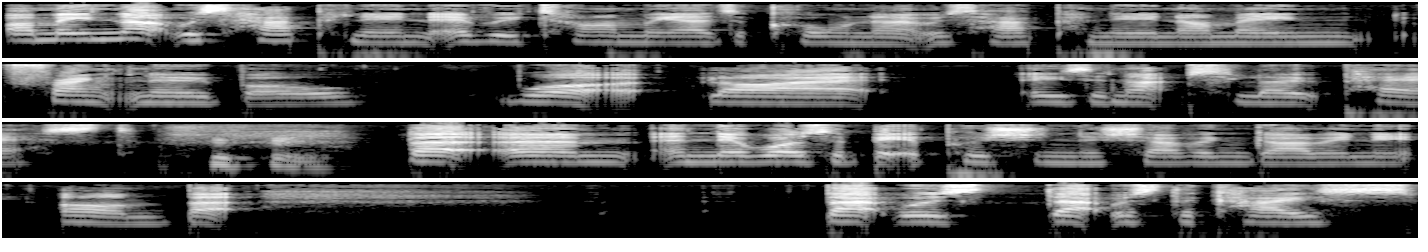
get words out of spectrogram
I mean that was happening every time we had a corner it was happening I mean Frank Nouble what like he's an absolute pest but um and there was a bit of pushing and shoving going it on but that was that was the case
